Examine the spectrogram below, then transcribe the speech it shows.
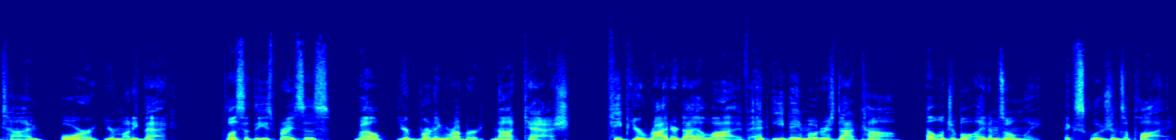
time, or your money back. Plus, at these prices, well, you're burning rubber, not cash. Keep your ride or die alive at ebaymotors.com. Eligible items only. Exclusions apply.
